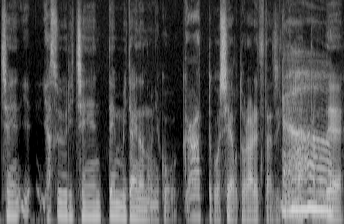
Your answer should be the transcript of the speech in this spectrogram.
チェーン安売りチェーン店みたいなのにこうガーッとこうシェアを取られてた時期があったので。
